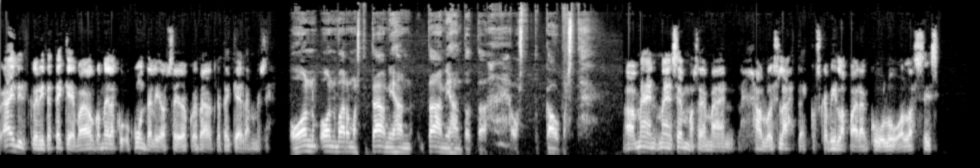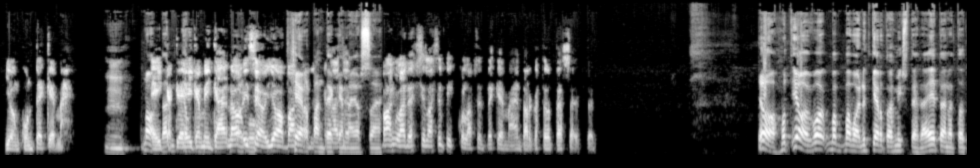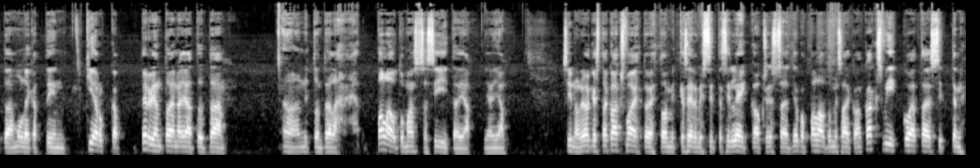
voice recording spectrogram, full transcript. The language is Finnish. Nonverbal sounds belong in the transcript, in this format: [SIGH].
äiditkö niitä tekee, vai onko meillä ku- kuuntelijoissa joku jotain, jotka tekee tämmöisiä? On, on varmasti, tämä on ihan, tää on ihan tota, ostettu kaupasta. No, mä en, mä en semmoiseen mä en haluaisi lähteä, koska villapaidan kuuluu olla siis jonkun tekemä. Mm. No, eikä, tää nyt eikä joku- minkään, no joku se on joo, Sherpan tekemä bangladesilaisen, jossain. bangladesilaisen pikkulapsen tekemä, en tarkoittanut tässä yhteydessä. Joo, mutta joo, mä, mä, voin nyt kertoa, että miksi tehdään etänä. Tota, mulle leikattiin kierukka perjantaina ja tota, ää, nyt on täällä palautumassa siitä ja, ja, ja siinä oli oikeastaan kaksi vaihtoehtoa, mitkä selvisi sitten siinä leikkauksessa, että joko palautumisaika on kaksi viikkoa tai sitten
